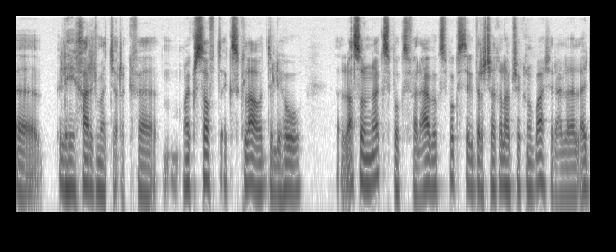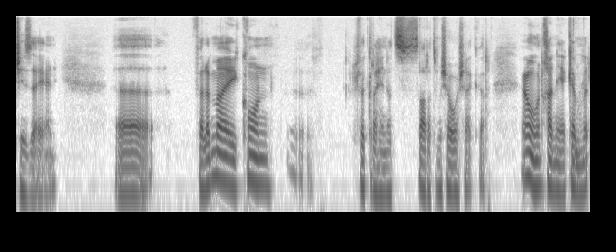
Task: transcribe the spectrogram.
آه، اللي هي خارج متجرك. فمايكروسوفت xCloud اللي هو الاصل إنه Xbox فألعاب Xbox تقدر تشغلها بشكل مباشر على الأجهزة يعني. آه، فلما يكون آه، الفكرة هنا صارت مشوشة أكثر. عموما خليني أكمل.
